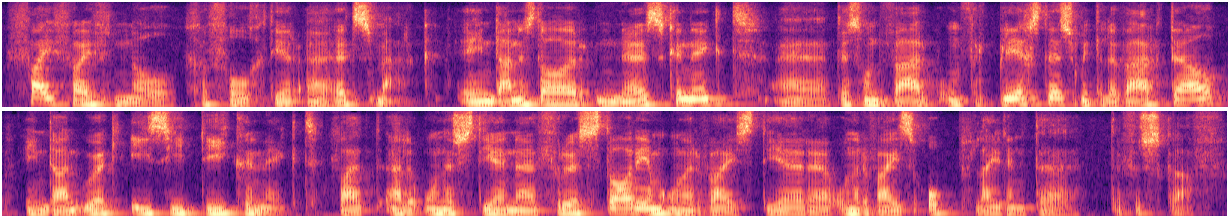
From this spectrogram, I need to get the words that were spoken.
550 gevolg deur 'n hitsmerk. En dan is daar Nurse Connect. Uh dis ontwerp om verpleegsters met hulle werk te help en dan ook ECD Connect wat hulle ondersteun vir stadium onderwys deur 'n uh, onderwysopleiding te te verskaf.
